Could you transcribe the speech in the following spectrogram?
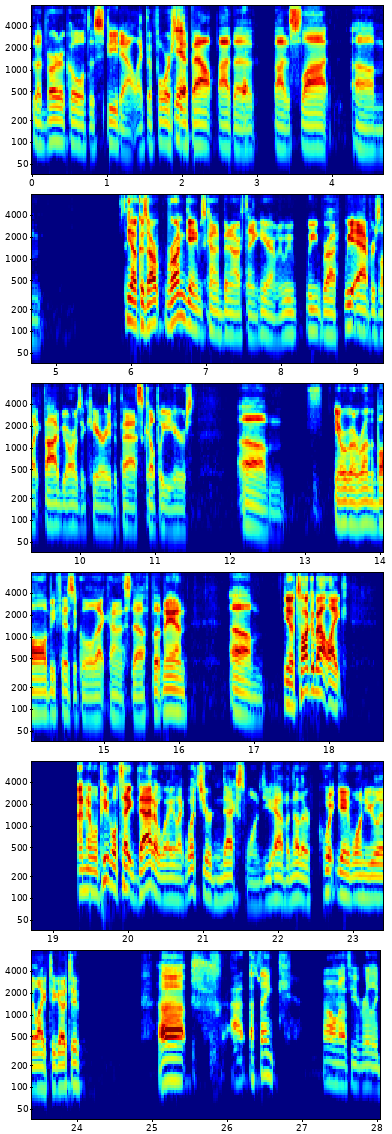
the vertical to speed out, like the four Yeah. step out by the by the slot. Um, you know, because our run game's kind of been our thing here. I mean, we we rough, we average like five yards a carry the past couple years. Um, you know, we're going to run the ball, be physical, that kind of stuff. But man, um, you know, talk about like. I know when people take that away, like, what's your next one? Do you have another quick game one you really like to go to? Uh, I, I think I don't know if you really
